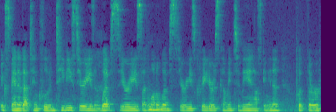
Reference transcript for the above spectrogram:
expanded that to include TV series and web series. I had a lot of web series creators coming to me and asking me to put their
